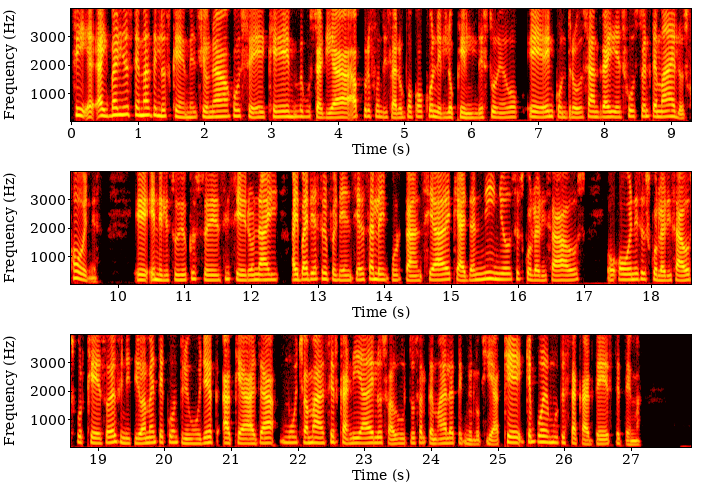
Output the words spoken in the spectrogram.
Sí, eh, hay varios temas de los que menciona José que me gustaría profundizar un poco con lo que el estudio eh, encontró Sandra y es justo el tema de los jóvenes. Eh, en el estudio que ustedes hicieron hay, hay varias referencias a la importancia de que hayan niños escolarizados o jóvenes escolarizados porque eso definitivamente contribuye a que haya mucha más cercanía de los adultos al tema de la tecnología. ¿Qué, qué podemos destacar de este tema?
